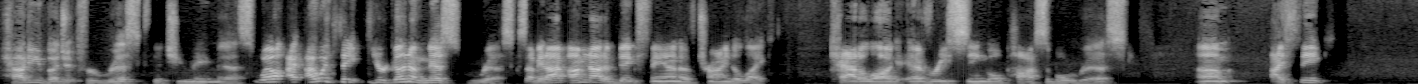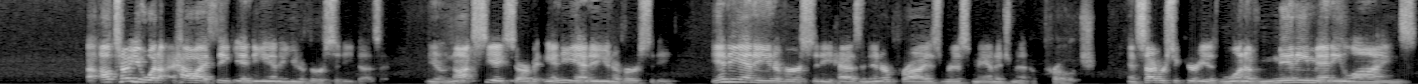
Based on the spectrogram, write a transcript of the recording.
how do you budget for risks that you may miss? Well, I, I would think you're going to miss risks. I mean, I'm, I'm not a big fan of trying to like catalog every single possible risk. Um, I think I'll tell you what how I think Indiana University does it. You know, not CACR, but Indiana University. Indiana University has an enterprise risk management approach, and cybersecurity is one of many, many lines,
